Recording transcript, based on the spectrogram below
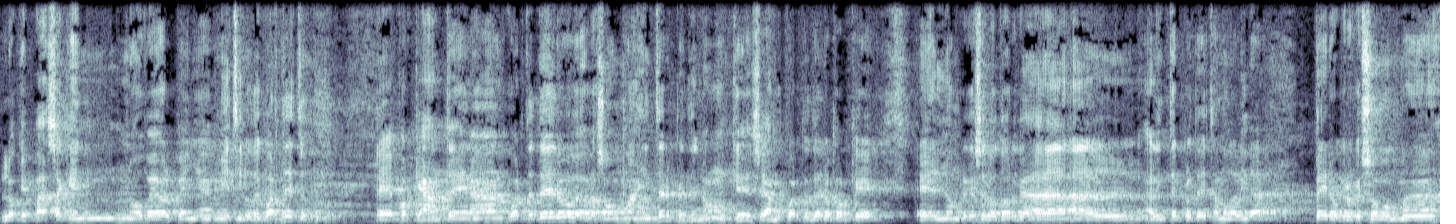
Lo que pasa que no veo al Peña en mi estilo de cuarteto. Eh, porque antes eran cuarteteros, ahora somos más intérpretes, ¿no? Aunque seamos cuarteteros porque es el nombre que se le otorga al, intérprete de esta modalidad, pero creo que somos más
